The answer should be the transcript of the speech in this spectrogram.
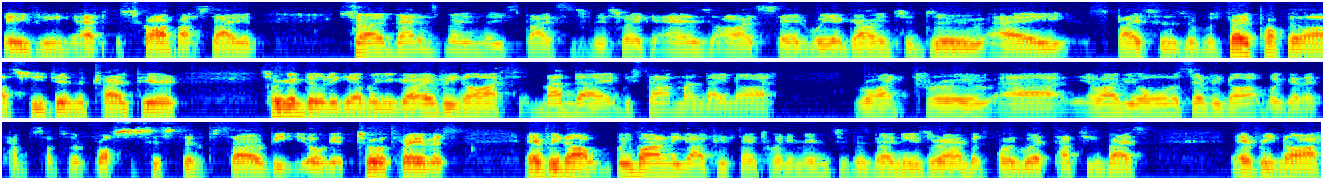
evening at Skybus Stadium. So that has been the spaces for this week. As I said, we are going to do a spaces. It was very popular last year during the trade period, so we're going to do it again. We're going to go every night. Monday, we start Monday night right through. Uh, it won't be all of us every night. We're going to come to some sort of roster system. So you'll get two or three of us every night. We might only go 15, 20 minutes if there's no news around, but it's probably worth touching base every night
